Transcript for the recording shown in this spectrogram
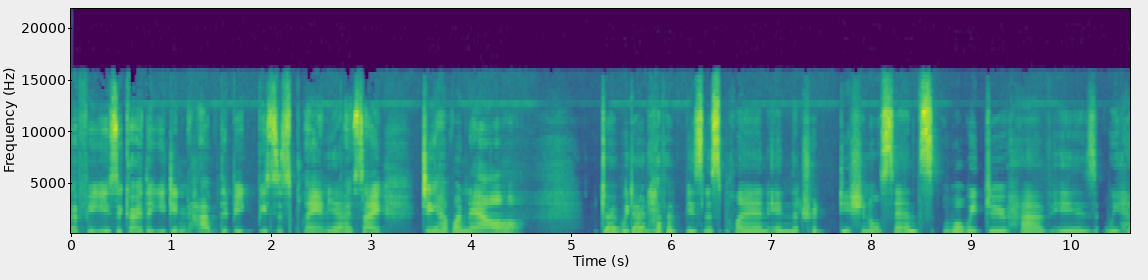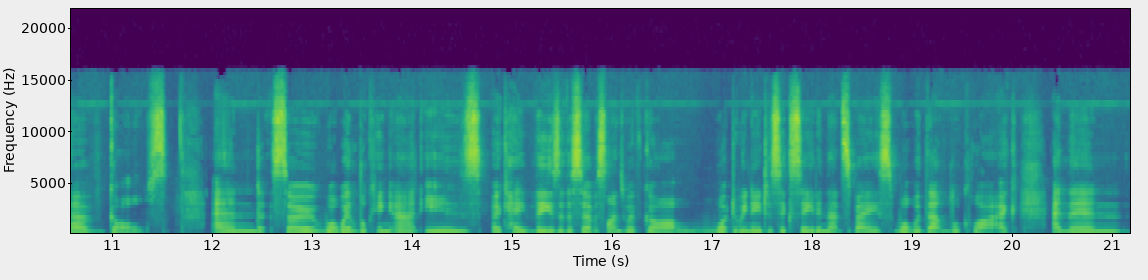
a few years ago that you didn't have the big business plan Yeah. per se. Do you have one now? Don't we don't have a business plan in the traditional sense. What we do have is we have goals. And so what we're looking at is okay, these are the service lines we've got. What do we need to succeed in that space? What would that look like? And then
